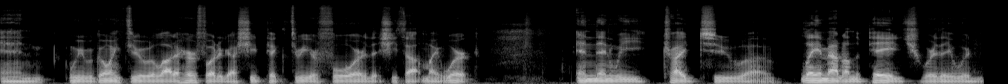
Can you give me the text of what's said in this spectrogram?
And we were going through a lot of her photographs. She'd pick three or four that she thought might work. And then we tried to uh, lay them out on the page where they would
